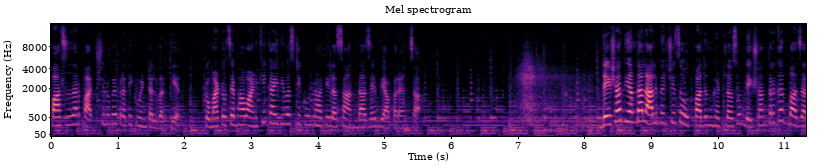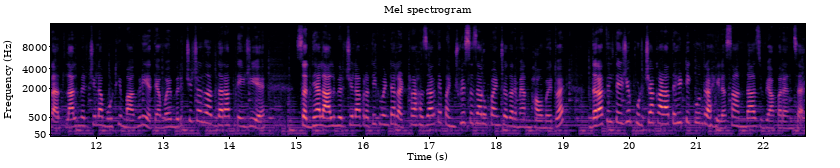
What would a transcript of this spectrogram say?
पाच हजार पाचशे रुपये प्रति क्विंटलवरती आहेत. टोमॅटोचे भाव आणखी काही दिवस टिकून राहतील असा अंदाज आहे व्यापाऱ्यांचा. देशात यंदा लाल मिरचीचं उत्पादन घटलं असून देशांतर्गत बाजारात लाल मिरचीला मोठी मागणी आहे. त्यामुळे मिरचीच्या दरात तेजी आहे. सध्या लाल मिरचीला प्रति क्विंटल अठरा हजार ते पंचवीस हजार रुपयांच्या दरम्यान भाव मिळतोय. दरातील तेजी पुढच्या काळातही टिकून राहील असा अंदाज व्यापाऱ्यांचा आहे.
